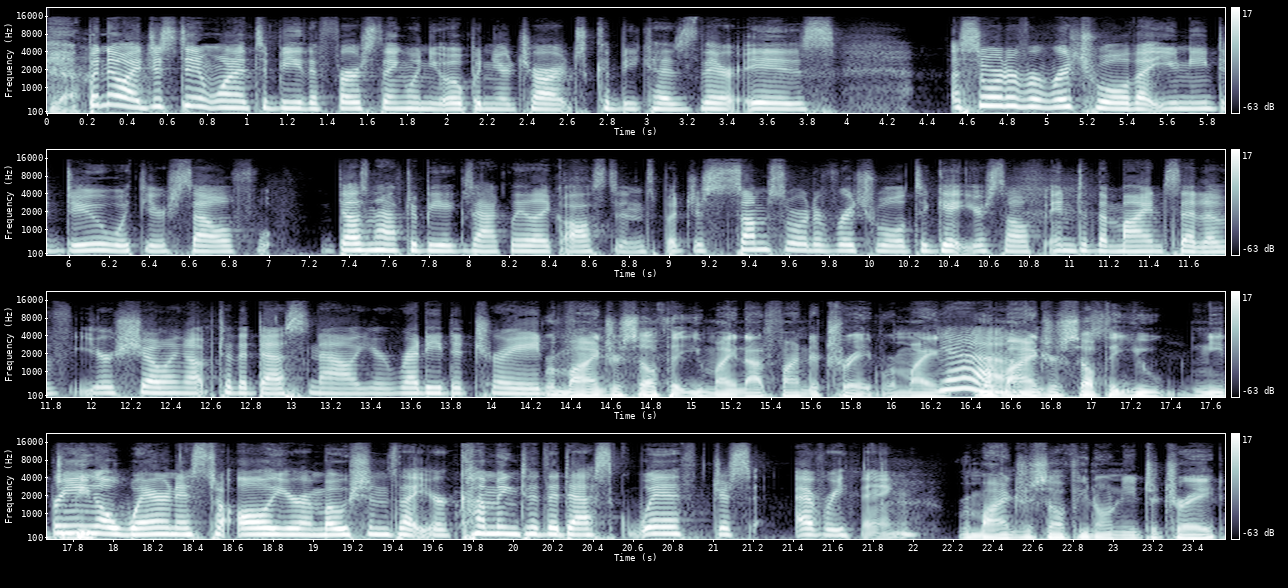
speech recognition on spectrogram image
Yeah. But no, I just didn't want it to be the first thing when you open your charts because there is a sort of a ritual that you need to do with yourself. Doesn't have to be exactly like Austin's, but just some sort of ritual to get yourself into the mindset of you're showing up to the desk now, you're ready to trade. Remind yourself that you might not find a trade. Remind Yeah. remind yourself that you need to Bringing awareness to all your emotions that you're coming to the desk with, just everything. remind yourself you don't need to trade.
